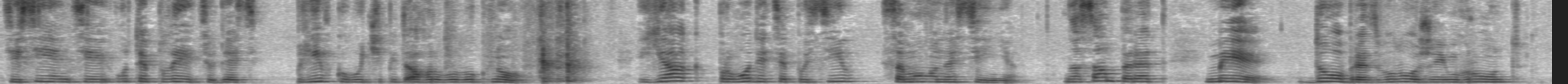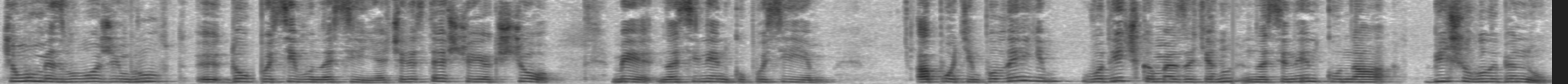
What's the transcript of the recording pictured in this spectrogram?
ці сіянці у теплицю, десь плівкову чи під агроволокно. Як проводиться посів самого насіння? Насамперед, ми добре зволожуємо ґрунт. Чому ми зволожуємо ґрунт е, до посіву насіння? Через те, що якщо ми насінинку посіємо, а потім полиємо, водичка має затягнути насінинку на більшу глибину.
